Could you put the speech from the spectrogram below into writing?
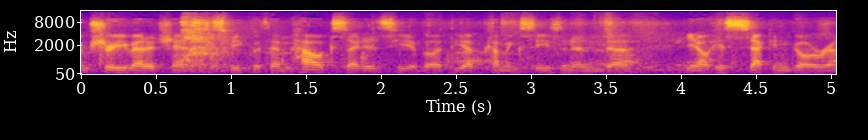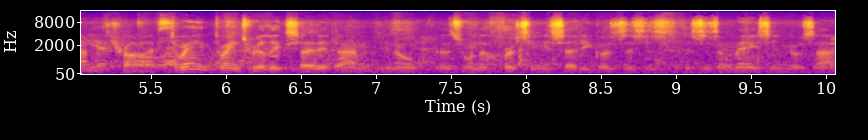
I'm sure you've had a chance to speak with him. How excited is he about the upcoming season and uh, you know his second go around with Toronto? Dwayne, Dwayne's really excited. Um, you know, that's one of the first things he said. He goes, "This is this is amazing." He goes, uh,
